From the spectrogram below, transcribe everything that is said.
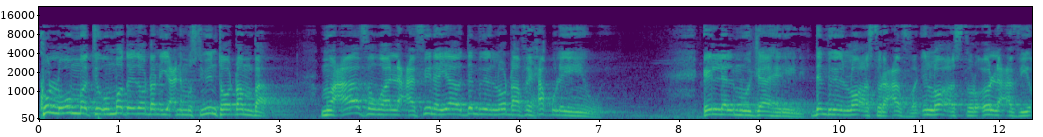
kullu ummati ummadaydoo dhan yani muslimiintoo dhanba mucaafan waa la cafinayaa oo dembiga in loo dhaafay xaqu leeyihiin wy ila almujaahiriin dembiga in loo asturo oo la cafiyo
